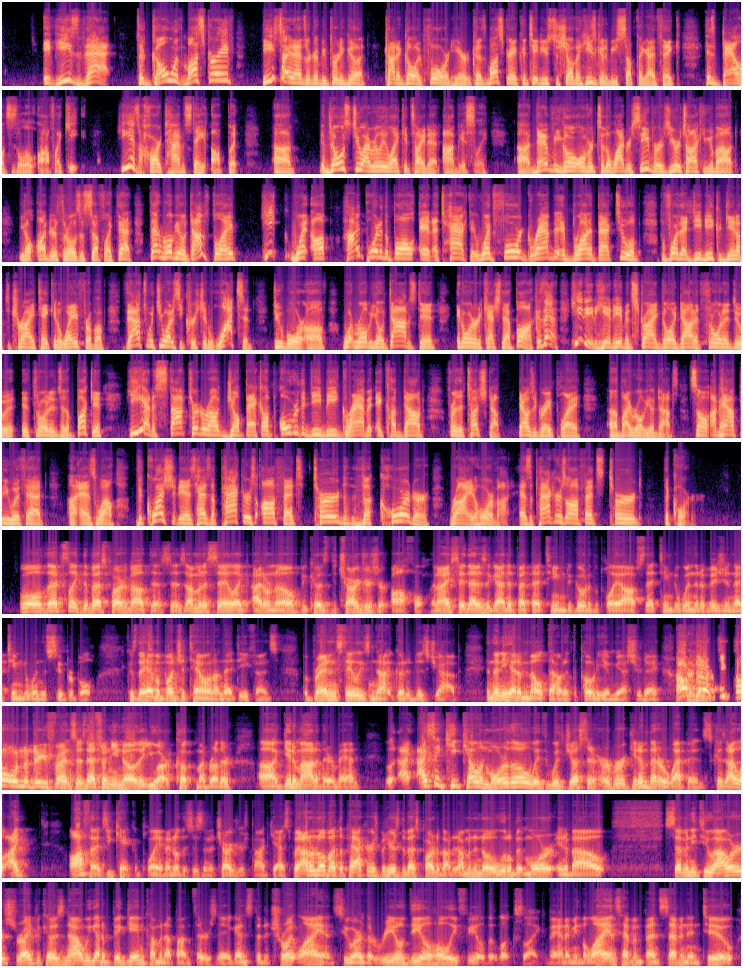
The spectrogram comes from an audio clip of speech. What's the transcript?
if he's that, to go with Musgrave, these tight ends are going to be pretty good kind of going forward here because Musgrave continues to show that he's going to be something. I think his balance is a little off. Like he he has a hard time staying up, but uh, those two I really like in tight end, obviously. Uh, then if we go over to the wide receivers, you were talking about, you know, underthrows and stuff like that. That Romeo Doubs play, he went up, high pointed the ball and attacked it, went forward, grabbed it, and brought it back to him before that DB could get up to try and take it away from him. That's what you want to see Christian Watson do more of, what Romeo Doubs did in order to catch that ball. Because that he didn't hit him in stride going down and throw it into it and throw it into the bucket. He had to stop, turn around, jump back up over the DB, grab it, and come down for the touchdown. That was a great play uh, by Romeo Doubs. So I'm happy with that. Uh, as well. The question is Has the Packers offense turned the corner, Ryan Horvat? Has the Packers offense turned the corner? Well, that's like the best part about this is I'm going to say like I don't know because the Chargers are awful. And I say that as a guy that bet that team to go to the playoffs, that team to win the division, that team to win the Super Bowl because they have a bunch of talent on that defense. But Brandon Staley's not good at his job. And then he had a meltdown at the podium yesterday. I'm going to keep calling the defenses. That's when you know that you are cooked, my brother. Uh, get him out of there, man. I, I say keep Kellen Moore though with with Justin Herbert. Get him better weapons because I I offense, you can't complain. I know this isn't a Chargers podcast, but I don't know about the Packers. But here's the best part about it I'm going to know a little bit more in about 72 hours, right? Because now we got a big game coming up on Thursday against the Detroit Lions, who are the real deal Holyfield, it looks like, man. I mean, the Lions haven't been seven and two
